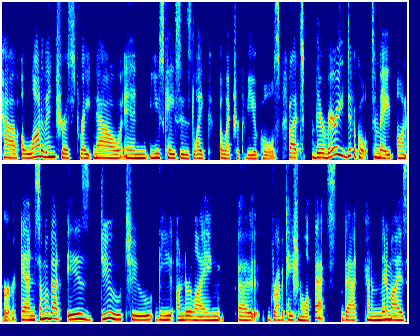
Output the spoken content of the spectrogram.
have a lot of interest right now in use cases like electric vehicles, but they're very difficult to make on Earth. And some of that is due to the underlying uh, gravitational effects that kind of minimize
